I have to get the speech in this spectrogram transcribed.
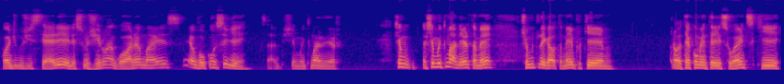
códigos de série, eles surgiram agora, mas eu vou conseguir, sabe? Achei muito maneiro. Achei, achei muito maneiro também, achei muito legal também, porque eu até comentei isso antes, que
